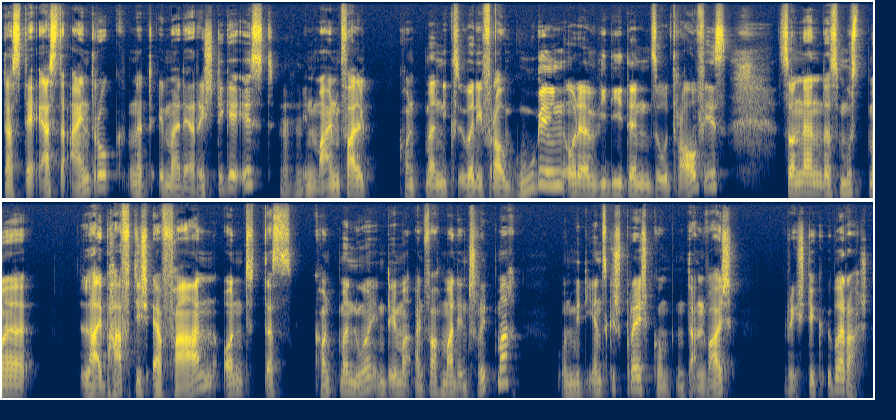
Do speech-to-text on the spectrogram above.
dass der erste Eindruck nicht immer der richtige ist. Mhm. In meinem Fall konnte man nichts über die Frau googeln oder wie die denn so drauf ist, sondern das musste man leibhaftig erfahren und das konnte man nur, indem man einfach mal den Schritt macht und mit ihr ins Gespräch kommt. Und dann war ich richtig überrascht.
